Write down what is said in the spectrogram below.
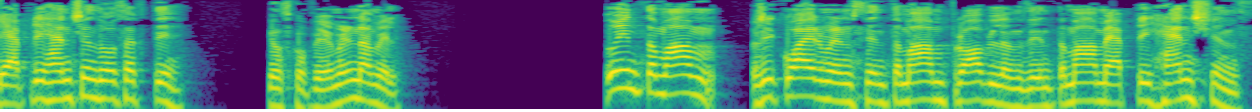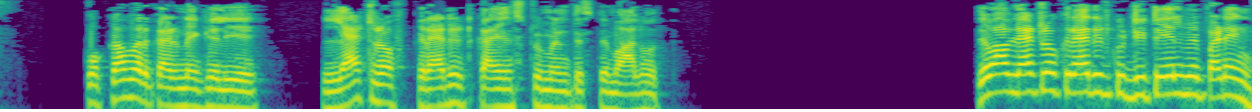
یہ اپریہینشن ہو سکتے ہیں کہ اس کو پیمنٹ نہ ملے تو ان تمام ریکوائرمنٹس ان تمام پرابلمس ان تمام کو کور کرنے کے لیے لیٹر آف کریڈٹ کا انسٹرومینٹ استعمال ہوتا جب آپ لیٹر آف کریڈٹ کو ڈیٹیل میں پڑھیں گے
